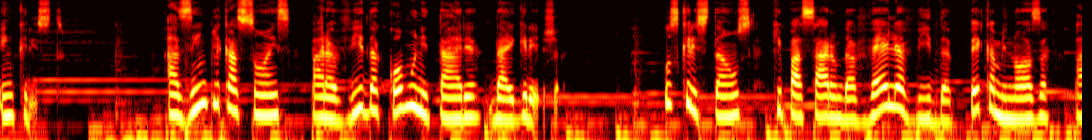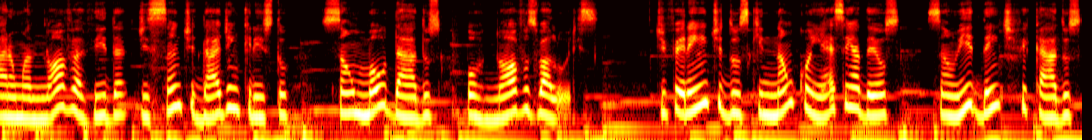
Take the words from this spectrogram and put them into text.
em Cristo. As implicações para a vida comunitária da Igreja. Os cristãos que passaram da velha vida pecaminosa para uma nova vida de santidade em Cristo são moldados por novos valores. Diferente dos que não conhecem a Deus, são identificados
